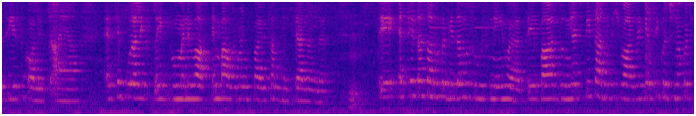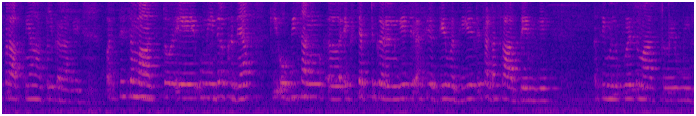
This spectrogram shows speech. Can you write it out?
ਅਸੀਂ ਇਸ ਕਾਲਜ 'ਚ ਆਏ ਆ ਇੱਥੇ ਪੂਰਾ ਲਾਈਕ ਔਮਨ ਐਮਪਾਵਰਮੈਂਟ ਬਾਰੇ ਸਾਨੂੰ ਦੱਸਿਆ ਜਾਂਦਾ ਹੈ ਤੇ ਇੱਥੇ ਤਾਂ ਸਾਨੂੰ ਕਦੀ ਦਾ ਮਹਿਸੂਸ ਨਹੀਂ ਹੋਇਆ ਤੇ ਬਾਹਰ ਦੁਨੀਆ 'ਚ ਵੀ ਸਾਨੂੰ ਵਿਸ਼ਵਾਸ ਹੈ ਕਿ ਅਸੀਂ ਕੁਝ ਨਾ ਕੁਝ ਪ੍ਰਾਪਤੀਆਂ ਹਾਸਲ ਕਰਾਂਗੇ। ਪਰ ਅਸੀਂ ਸਮਾਜ ਤੋਂ ਇਹ ਉਮੀਦ ਰੱਖਦੇ ਹਾਂ ਕਿ ਉਹ ਵੀ ਸਾਨੂੰ ਐਕਸੈਪਟ ਕਰਨਗੇ ਜੇ ਅਸੀਂ ਅੱਗੇ ਵਧੀਏ ਤੇ ਸਾਡਾ ਸਾਥ ਦੇਣਗੇ। ਅਸੀਂ ਮਤਲਬ ਪੂਰੇ ਸਮਾਜ ਤੋਂ ਇਹ ਉਮੀਦ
